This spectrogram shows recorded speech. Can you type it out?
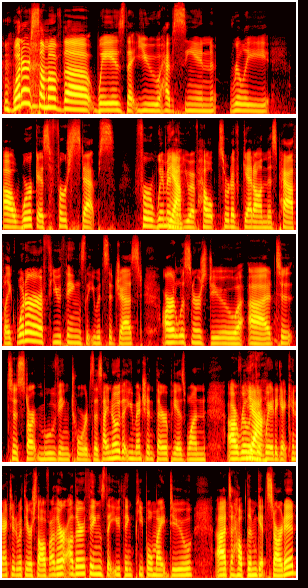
what are some of the ways that you have seen really uh, work as first steps for women yeah. that you have helped sort of get on this path? Like, what are a few things that you would suggest our listeners do uh, to to start moving towards this? I know that you mentioned therapy as one uh, really yeah. good way to get connected with yourself. Are there other things that you think people might do uh, to help them get started?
